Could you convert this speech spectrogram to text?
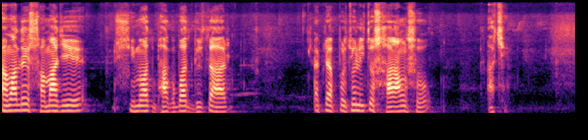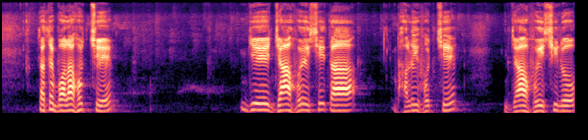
আমাদের সমাজে শ্রীমদ্ ভাগবত গীতার একটা প্রচলিত সারাংশ আছে। তাতে বলা হচ্ছে যে যা হয়েছে তা ভালোই হচ্ছে, যা হয়েছিল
